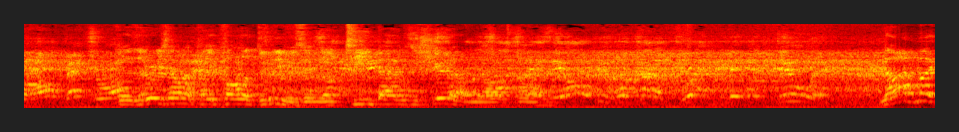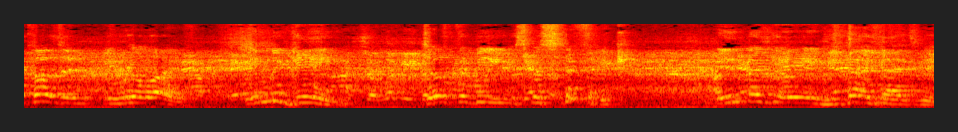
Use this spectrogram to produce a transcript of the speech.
Well, all bets are off. Because every time I play Call of Duty with him, he teabags the shit out of me all the time. they all do, what kind of threat they can deal with. Not my cousin in real life. In the game. Just to be specific. In the game, he teabags me.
